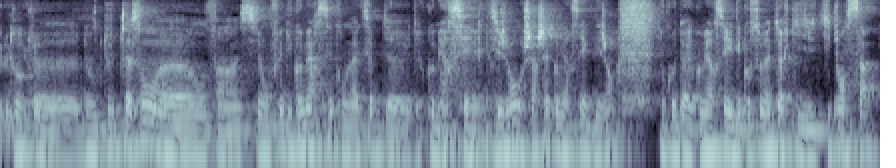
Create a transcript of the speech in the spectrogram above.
Donc, euh, donc de toute façon, euh, enfin, si on fait du commerce, c'est qu'on accepte de, de, commercer avec des gens, on cherche à commercer avec des gens. Donc on doit commercer avec des consommateurs qui, qui pensent ça.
